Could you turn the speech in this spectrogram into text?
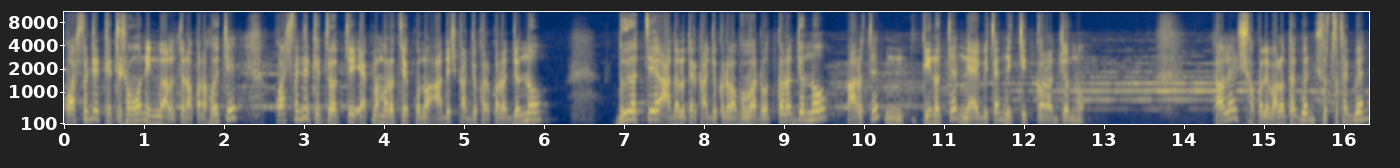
কসমেন্টের ক্ষেত্রসমূহ নিম্নে আলোচনা করা হয়েছে। কসমেন্টের ক্ষেত্র হচ্ছে, এক নম্বর হচ্ছে কোনো আদেশ কার্যকর করার জন্য। দুই হচ্ছে আদালতের কার্যক্রম অপব্যবহার রোধ করার জন্য। আর হচ্ছে তিন হচ্ছে ন্যায় বিচার নিশ্চিত করার জন্য। তাহলে সকলে ভালো থাকবেন, সুস্থ থাকবেন।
